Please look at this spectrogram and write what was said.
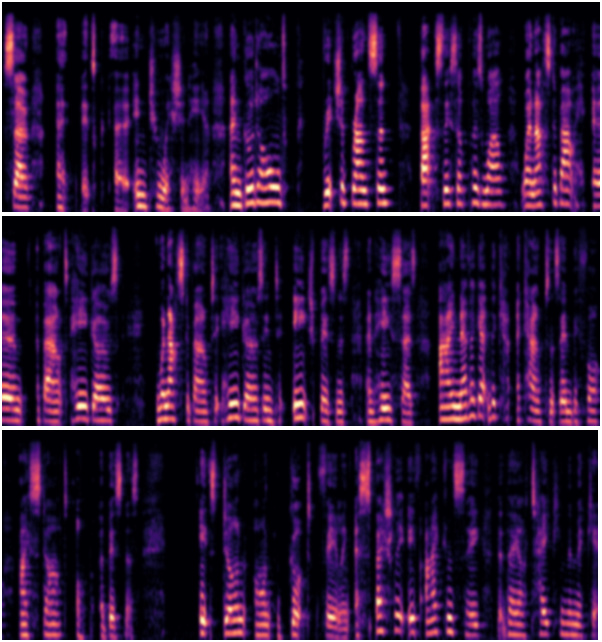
So uh, it's uh, intuition here. And good old Richard Branson backs this up as well. When asked about um, about he goes when asked about it, he goes into each business and he says, I never get the accountants in before I start up a business. It's done on gut feeling, especially if I can see that they are taking the mickey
